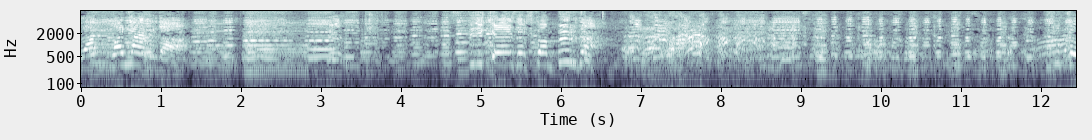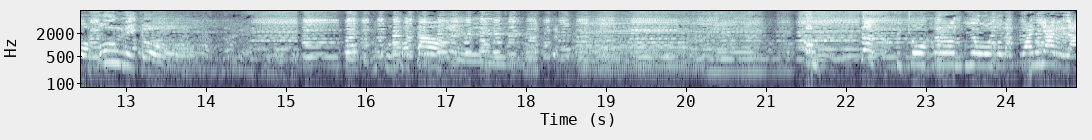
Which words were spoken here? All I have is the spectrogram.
La poignarda! keizers van Burda! Truco unico! está, Fantástico, grandioso, la guañarda.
